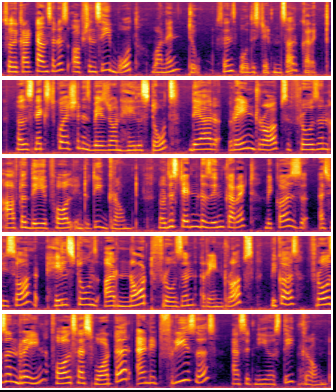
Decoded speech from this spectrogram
So the correct answer is option C, both 1 and 2, since both the statements are correct. Now this next question is based on hailstones. They are raindrops frozen after they fall into the ground. Now this statement is incorrect because as we saw, hailstones are not frozen raindrops because frozen rain falls as water and it freezes as it nears the ground.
